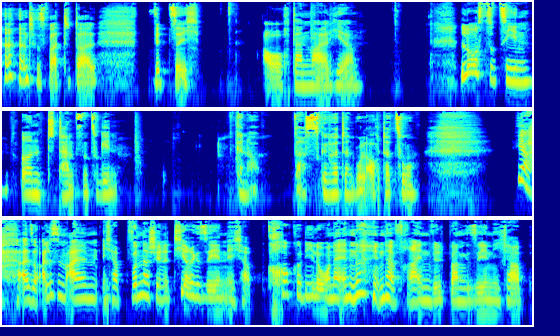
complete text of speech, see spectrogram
das war total witzig. Auch dann mal hier loszuziehen und tanzen zu gehen. Genau. Das gehört dann wohl auch dazu. Ja, also alles in allem. Ich habe wunderschöne Tiere gesehen. Ich habe Krokodile ohne Ende in der freien Wildbahn gesehen. Ich habe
